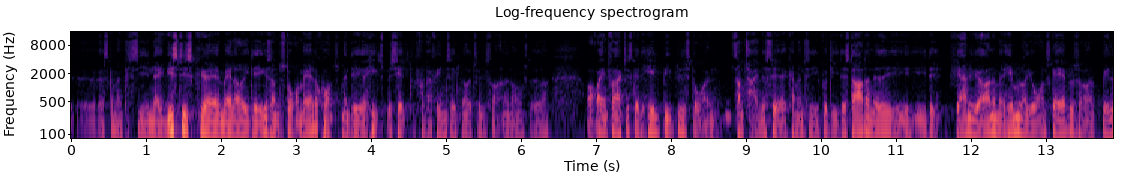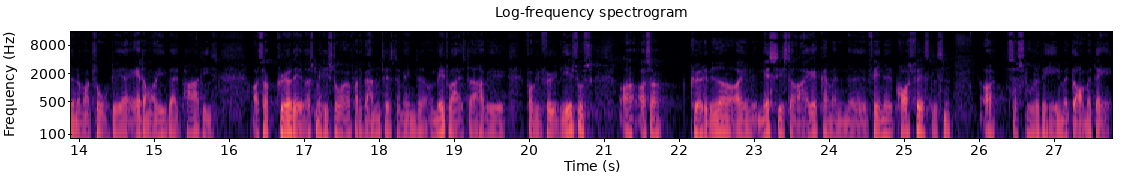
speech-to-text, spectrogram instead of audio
øh, hvad skal man sige, naivistisk maleri. Det er ikke sådan en stor malerkunst, men det er helt specielt, for der findes ikke noget tilsvarende nogen steder. Og rent faktisk er det hele bibelhistorien som tegneserie, kan man sige, fordi det starter nede i, i, i det fjerne hjørne med himmel og jordens skabelse, og billede nummer to, det er Adam og Eva i paradis, og så kører det ellers med historier fra det gamle testamente, og midtvejs, der har vi, får vi født Jesus, og, og så kører det videre, og i næst sidste række kan man øh, finde korsfæstelsen, og så slutter det hele med dommedag.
